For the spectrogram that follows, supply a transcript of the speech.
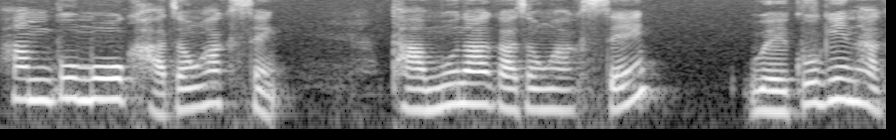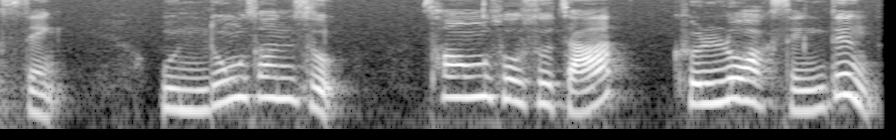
한부모 가정 학생, 다문화 가정 학생, 외국인 학생, 운동선수, 성소수자, 근로학생 등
